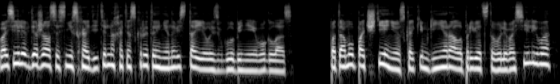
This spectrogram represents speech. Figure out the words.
Васильев держался снисходительно, хотя скрытая ненависть таилась в глубине его глаз. По тому почтению, с каким генералы приветствовали Васильева —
